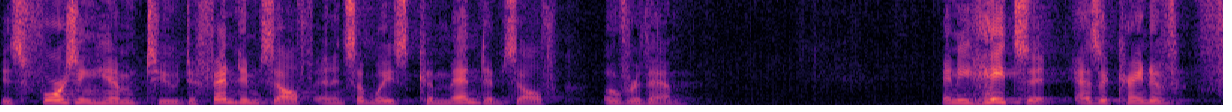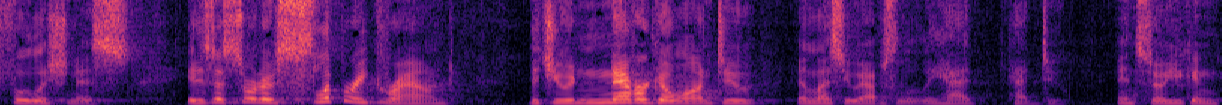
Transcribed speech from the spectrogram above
is forcing him to defend himself and, in some ways, commend himself over them. And he hates it as a kind of foolishness. It is a sort of slippery ground that you would never go onto unless you absolutely had, had to. And so you can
